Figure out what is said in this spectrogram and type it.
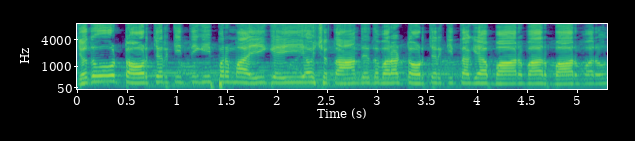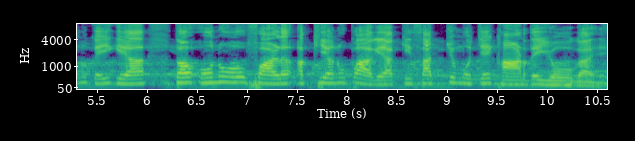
ਜਦੋਂ ਉਹ ਟੌਰਚਰ ਕੀਤੀ ਗਈ, ਭਰਮਾਈ ਗਈ, ਉਹ ਸ਼ੈਤਾਨ ਦੇ ਦੁਆਰਾ ਟੌਰਚਰ ਕੀਤਾ ਗਿਆ, ਬਾਰ-ਬਾਰ ਬਾਰ-ਬਾਰ ਉਹਨੂੰ ਕਹੀ ਗਿਆ, ਤਾਂ ਉਹਨੂੰ ਉਹ ਫਲ ਅੱਖੀਆਂ ਨੂੰ ਭਾ ਗਿਆ ਕਿ ਸੱਚਮੁੱਚ ਇਹ ਖਾਣ ਦੇ ਯੋਗ ਆ ਇਹ।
